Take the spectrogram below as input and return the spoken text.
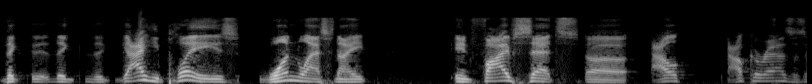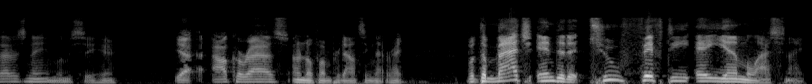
The the the guy he plays won last night in five sets. Uh, Al Alcaraz is that his name? Let me see here. Yeah, Alcaraz. I don't know if I'm pronouncing that right, but the match ended at 2:50 a.m. last night.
